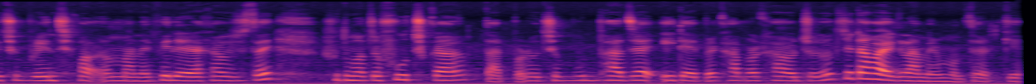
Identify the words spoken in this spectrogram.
কিছু ব্রেঞ্চ মানে ফেলে রাখা হয়েছে। শুধুমাত্র ফুচকা, তারপর হচ্ছে বুট ভাজা, এই টাইপের খাবার খাওয়ার জন্য, যেটা হয় গ্রামের মধ্যে আর কি।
